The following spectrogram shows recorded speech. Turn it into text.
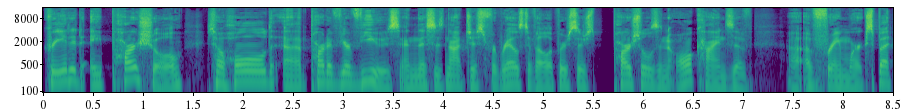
created a partial to hold uh, part of your views? And this is not just for Rails developers, there's partials in all kinds of, uh, of frameworks. But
